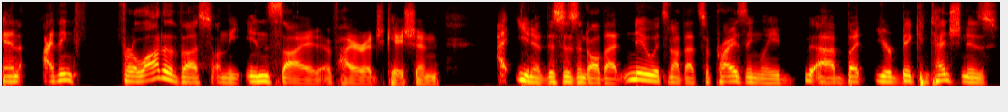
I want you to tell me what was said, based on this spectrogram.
And I think for a lot of us on the inside of higher education, I, you know, this isn't all that new. It's not that surprisingly, uh, but your big contention is,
